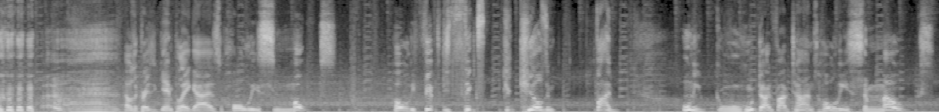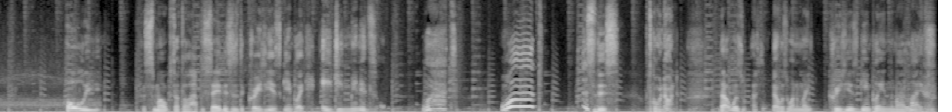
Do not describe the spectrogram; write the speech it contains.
that was a crazy gameplay, guys. Holy smokes! Holy 56 kills in five only who died five times? Holy smokes! Holy smokes! That's all I have to say. This is the craziest gameplay. 18 minutes. What? What? What is this? What's going on? That was I think that was one of my craziest gameplay in my life.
